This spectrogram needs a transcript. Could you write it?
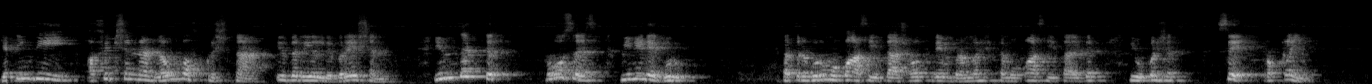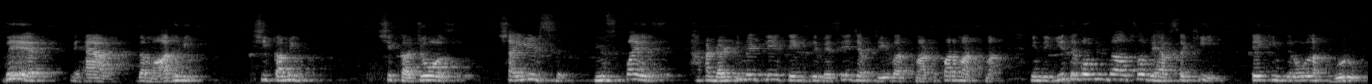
getting the affection and love of Krishna is the real liberation. In that process, we need a guru. Tatra guru upasita, shrotriyam brahmanishtam upasita, that the Upanishads say, proclaim. There we have the Madhavi. She coming, she cajoles, chides, inspires, and ultimately takes the message of Jivatma to Paramatma. In the Gita Govinda also we have Sakhi taking the role of Guru.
